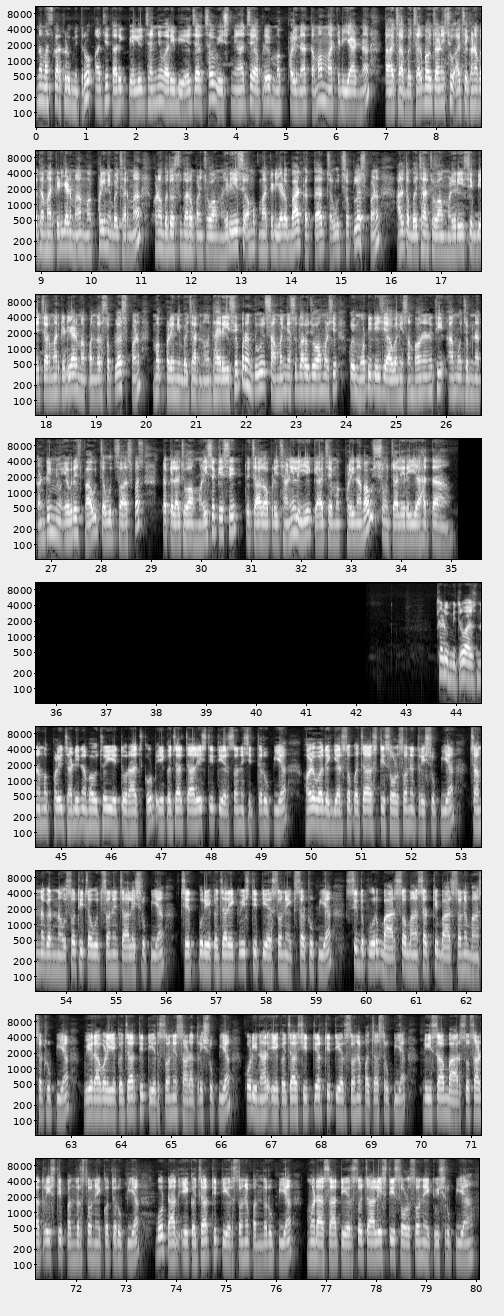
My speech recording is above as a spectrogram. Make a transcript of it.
નમસ્કાર ખેડૂત મિત્રો. આજે તારીખ પહેલી જાન્યુઆરી બે હજાર છવ્વીસને આજે આપણે મગફળીના તમામ માર્કેટ યાર્ડના તાજા બજાર ભાવ જાણીશું. આજે ઘણા બધા માર્કેટ યાર્ડમાં મગફળીની બજારમાં ઘણો બધો સુધારો પણ જોવા મળી રહ્યો છે. અમુક માર્કેટ યાર્ડો બાદ કરતાં ચૌદસો પ્લસ પણ હાલ તો બજાર જોવા મળી રહી છે. બે ચાર માર્કેટ યાર્ડમાં પંદરસો પ્લસ પણ મગફળીની બજાર નોંધાઈ રહી છે, પરંતુ સામાન્ય સુધારો જોવા મળશે. કોઈ મોટી તેજી આવવાની સંભાવના નથી. આ મુજબના કન્ટિન્યુ એવરેજ ભાવ ચૌદસો આસપાસ ટકેલા જોવા મળી શકે છે. તો ચાલો આપણે જાણી લઈએ કે આજે મગફળીના ભાવ શું ચાલી રહ્યા હતા. ખેડૂત મિત્રો, આજના મગફળી જાડીના ભાવ જોઈએ તો રાજકોટ એક હજાર ચાલીસથી તેરસો ને સિત્તેર રૂપિયા, હળવદ અગિયારસો પચાસથી સોળસો ને ત્રીસ રૂપિયા, જામનગર નવસોથી ચૌદસો ને ચાલીસ રૂપિયા જેતપુર એક હજાર એકવીસથી તેરસો ને એકસઠ રૂપિયા, સિદ્ધપુર બારસો બાસઠથી બારસો ને બાસઠ રૂપિયા, વેરાવળી એક હજારથી તેરસો ને સાડત્રીસ રૂપિયા, કોડીનાર એક હજાર સિત્તેરથી તેરસો ને પચાસ રૂપિયા, ડીસા બારસો સાડત્રીસથી પંદરસો ને એકોતેર રૂપિયા, બોટાદ એક હજારથી તેરસો ને પંદર રૂપિયા, મોડાસા તેરસો ચાલીસથી સોળસો ને એકવીસ રૂપિયા.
